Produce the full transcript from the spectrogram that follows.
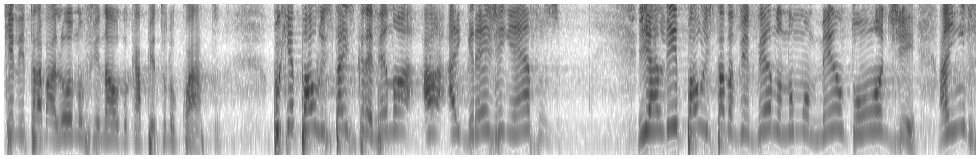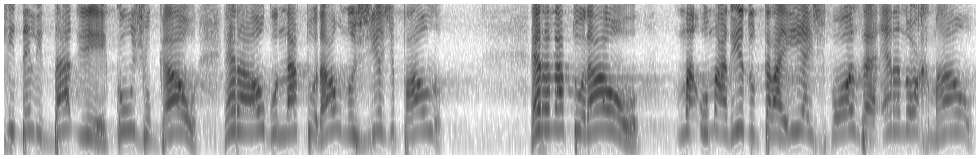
que ele trabalhou no final do capítulo 4? Porque Paulo está escrevendo a, a, a igreja em Éfeso. E ali Paulo estava vivendo num momento onde a infidelidade conjugal era algo natural nos dias de Paulo. Era natural o marido trair a esposa, era normal.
